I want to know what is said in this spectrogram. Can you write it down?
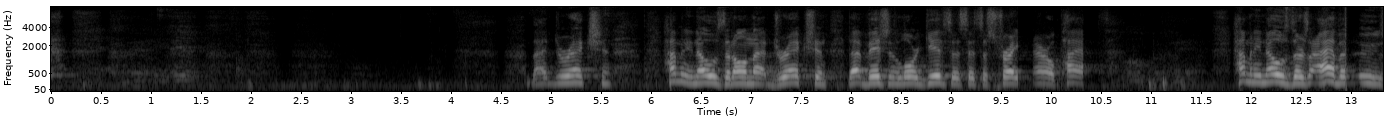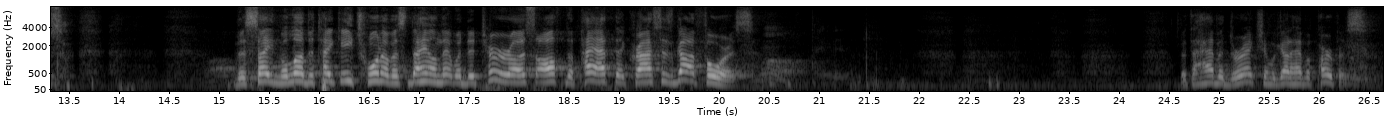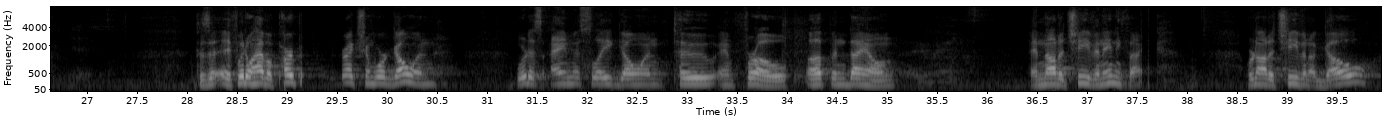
That direction. How many knows that on that direction, that vision the Lord gives us, it's a straight, narrow path? How many knows there's avenues that Satan would love to take each one of us down that would deter us off the path that Christ has got for us? But to have a direction, we've got to have a purpose. Because if we don't have a purpose, direction we're going, we're just aimlessly going to and fro, up and down, and not achieving anything. We're not achieving a goal.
